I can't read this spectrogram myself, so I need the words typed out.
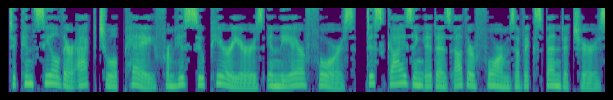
to conceal their actual pay from his superiors in the Air Force, disguising it as other forms of expenditures.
